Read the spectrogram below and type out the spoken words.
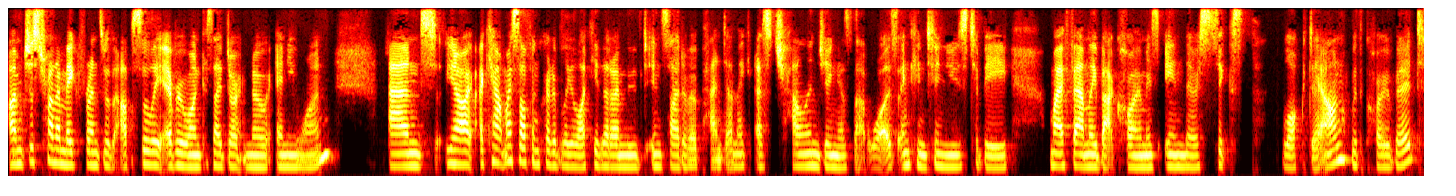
I'm just trying to make friends with absolutely everyone because I don't know anyone. And, you know, I, I, count myself incredibly lucky that I moved inside of a pandemic, as challenging as that was and continues to be. My family back home is in their sixth lockdown with COVID,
